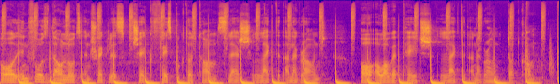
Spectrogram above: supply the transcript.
For all infos, downloads and tracklists, check facebook.com slash likethatunderground or our webpage likethatunderground.com. one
